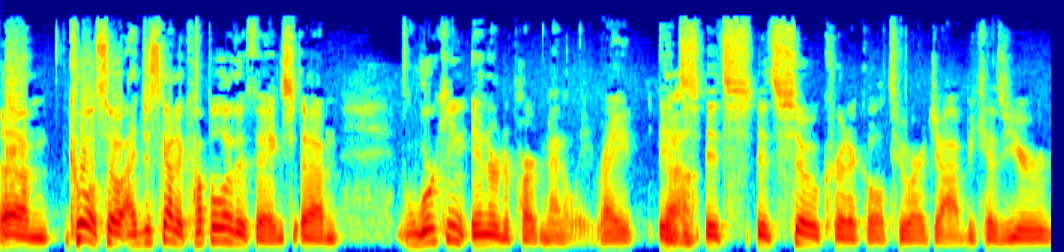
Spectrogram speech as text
Um, cool. So I just got a couple other things. Working interdepartmentally, right? It's uh-huh. it's it's so critical to our job because you're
